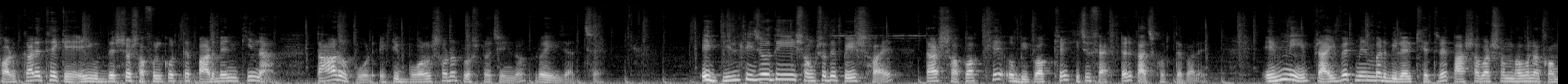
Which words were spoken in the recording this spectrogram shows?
সরকারে থেকে এই উদ্দেশ্য সফল করতে পারবেন কি না তার ওপর একটি বড়সড় প্রশ্নচিহ্ন রয়েই যাচ্ছে। এই বিলটি যদি সংসদে পেশ হয়, তার সপক্ষে ও বিপক্ষে কিছু ফ্যাক্টর কাজ করতে পারে। এমনি প্রাইভেট মেম্বার বিলের ক্ষেত্রে পাশ হবার সম্ভাবনা কম।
